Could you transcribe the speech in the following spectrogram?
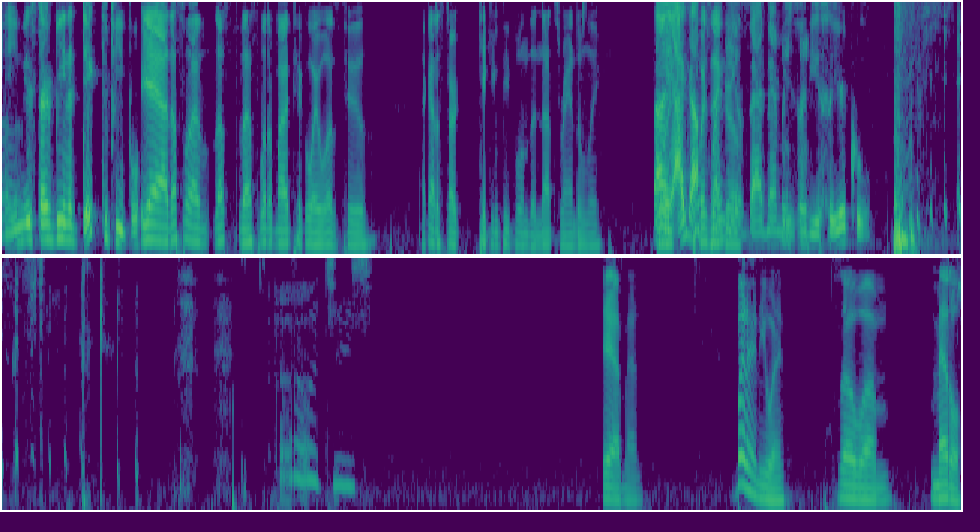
And you need to start being a dick to people. Yeah, that's what I. That's that's what my takeaway was too. I got to start kicking people in the nuts randomly. I, Boys- I got boys plenty of bad memories with you, so you're cool. Oh, jeez. Yeah, man. But anyway, so um, metal,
